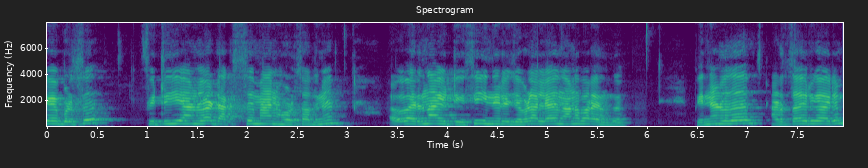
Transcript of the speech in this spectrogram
കേബിൾസ് ഫിറ്റ് ചെയ്യാനുള്ള ഡക്സ് മാൻ ഹോൾസ് അതിന് വരുന്ന ഐ ടി സി ഇൻഎലിജിബിൾ അല്ല എന്നാണ് പറയുന്നത്. പിന്നുള്ളത് അടുത്ത ഒരു കാര്യം.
